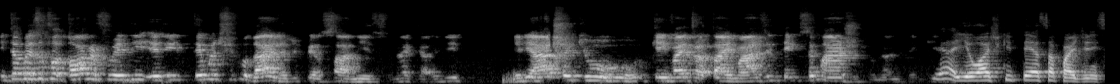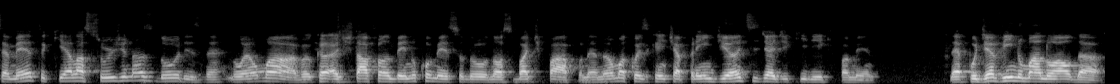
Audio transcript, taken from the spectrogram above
Então, mas o fotógrafo ele, ele tem uma dificuldade de pensar nisso, né, cara? Ele, ele acha que o, quem vai tratar a imagem tem que ser mágico, né? Que... É, e eu acho que tem essa parte de gerenciamento que ela surge nas dores, né? Não é uma. A gente estava falando bem no começo do nosso bate-papo, né? Não é uma coisa que a gente aprende antes de adquirir equipamento. Né? Podia vir no manual da.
